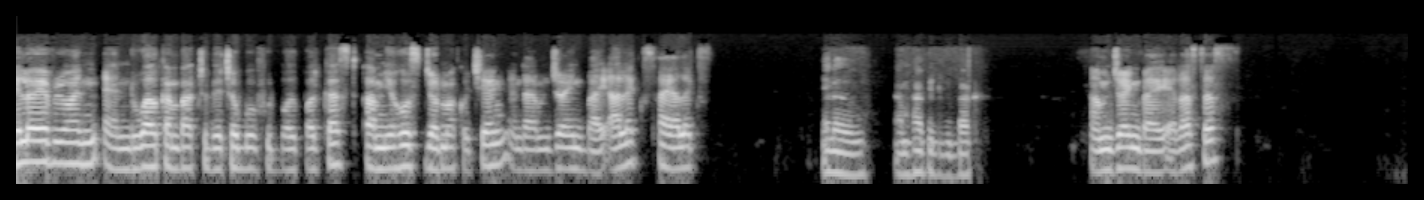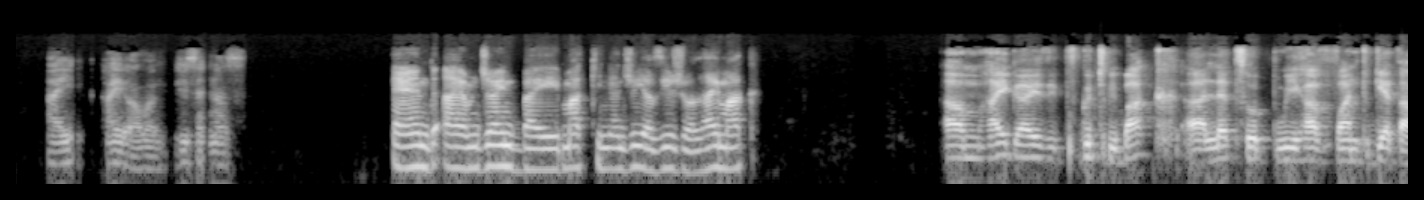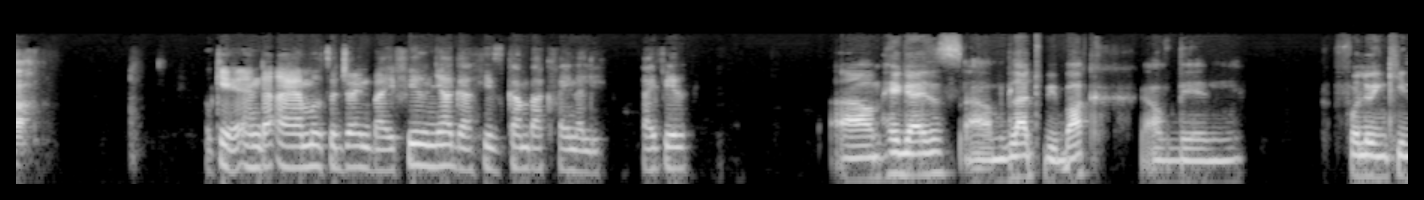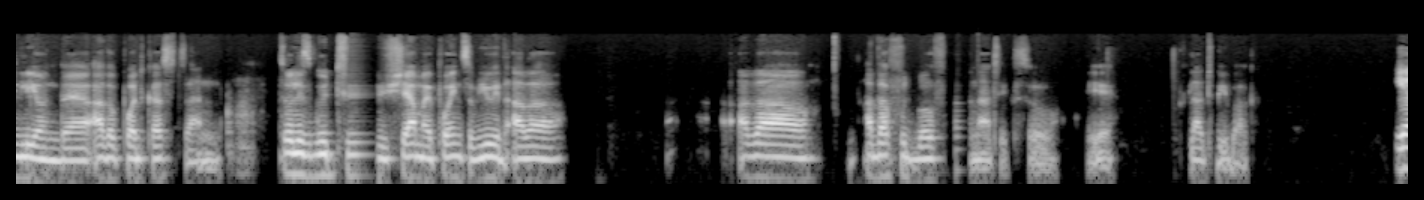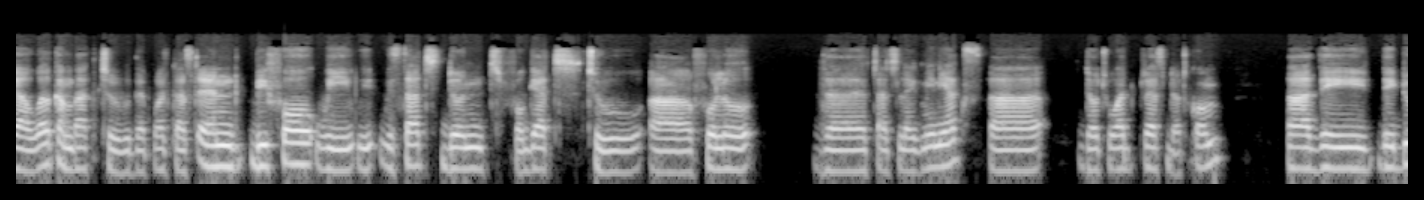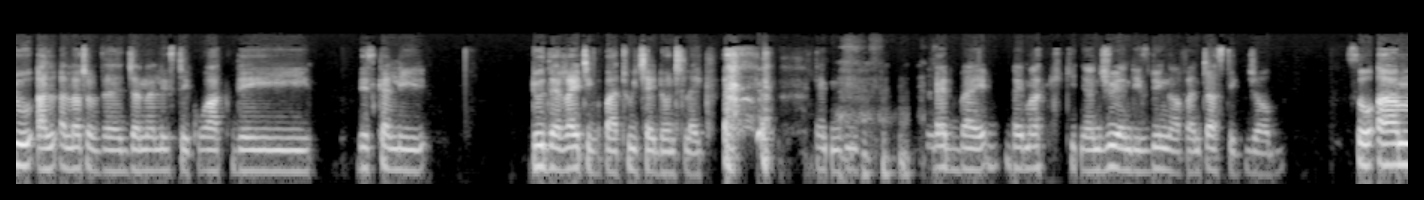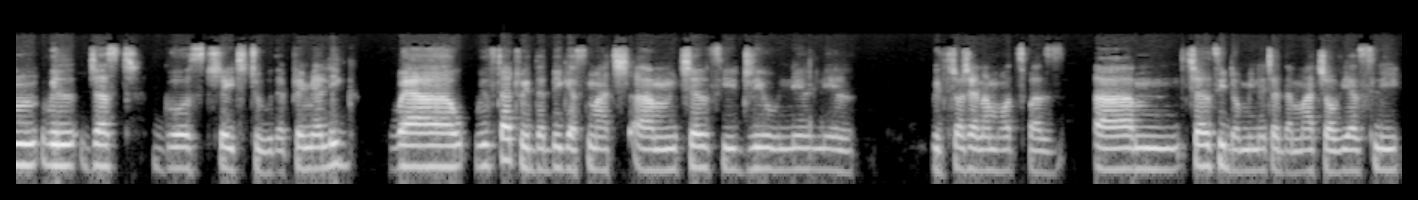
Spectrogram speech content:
Hello, everyone, and welcome back to the Chobo Football Podcast. I'm your host, John Marco Cheng, and I'm joined by Alex. Hi, Alex. Hello, I'm happy to be back. I'm joined by Erastus. Hi, hi, our listeners. And I am joined by Mark Kinyanjui as usual. Hi, Mark. Um, hi guys, it's good to be back. Uh, let's hope we have fun together. Okay, and I am also joined by Phil Nyaga. He's come back finally. Hi, Phil. Um, hey guys, I'm glad to be back. I've been following keenly on the other podcasts, and it's always good to share my points of view with other other other football fanatics. So yeah, glad to be back. Yeah, welcome back to the podcast. And before we, we, we start, don't forget to uh, follow the Touchline Maniacs uh, .wordpress.com. Uh, they they do a, a lot of the journalistic work. They basically do the writing part, which I don't like. and led by by Mark Kinyanjui, and he's doing a fantastic job. So um, we'll just go straight to the Premier League, where we'll start with the biggest match. Um, Chelsea drew nil-nil with Tottenham Hotspurs. Um, Chelsea dominated the match, obviously.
